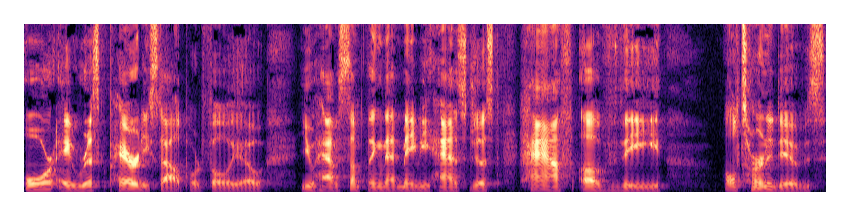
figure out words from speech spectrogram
or a risk parity style portfolio, you have something that maybe has just half of the alternatives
